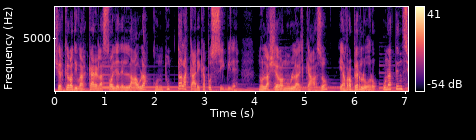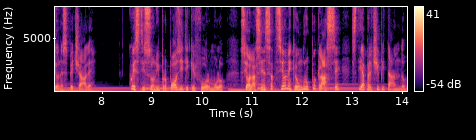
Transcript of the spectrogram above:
cercherò di varcare la soglia dell'aula con tutta la carica possibile, non lascerò nulla al caso e avrò per loro un'attenzione speciale. Questi sono i propositi che formulo se ho la sensazione che un gruppo classe stia precipitando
